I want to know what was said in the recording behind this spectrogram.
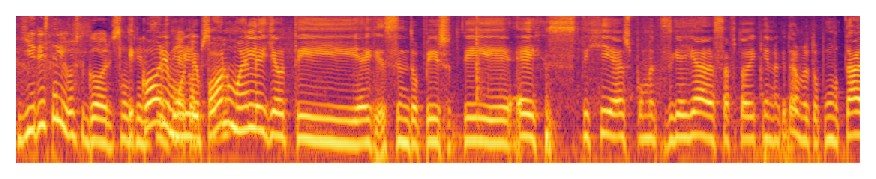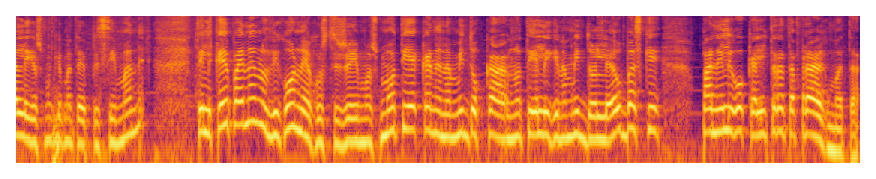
Γυρίστε λίγο στην κόρη σας. Η γιατί κόρη σας μου διάκοψα. λοιπόν μου έλεγε ότι έχει συνειδητοποιήσει ότι έχει στοιχεία ας πούμε της γιαγιάς αυτό εκείνο και με το που μου τα έλεγε ας πούμε, και μετά επισήμανε τελικά είπα έναν οδηγό να έχω στη ζωή μου ας πούμε, ό,τι έκανε να μην το κάνω, ό,τι έλεγε να μην το λέω μπας και πάνε λίγο καλύτερα τα πράγματα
